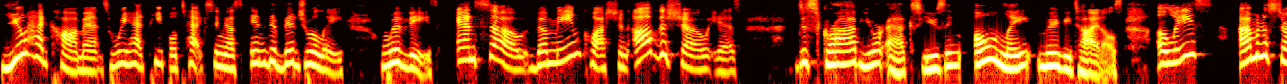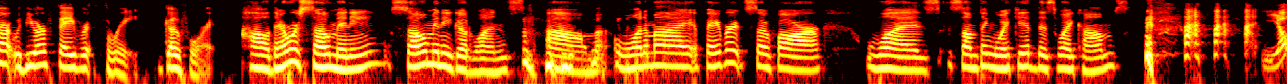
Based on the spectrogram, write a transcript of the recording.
You had comments, we had people texting us individually with these. And so the meme question of the show is describe your ex using only movie titles. Elyse, I'm going to start with your favorite three. Go for it. Oh, there were so many, so many good ones. Um, one of my favorites so far was Something Wicked This Way Comes. Yep.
